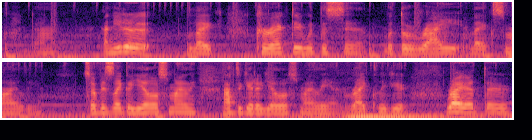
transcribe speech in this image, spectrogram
God damn it. I need to like correct it with the sin with the right like smiley. So if it's like a yellow smiley, I have to get a yellow smiley and right click it right at there,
